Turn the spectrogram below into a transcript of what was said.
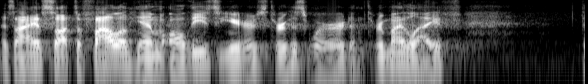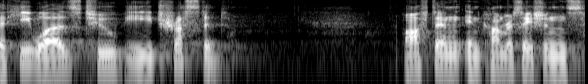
as I have sought to follow him all these years through his word and through my life, that he was to be trusted. Often in conversations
